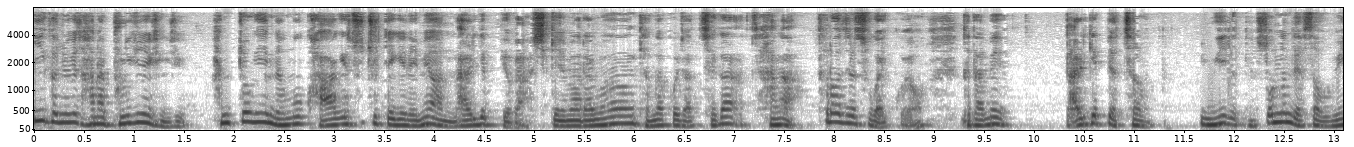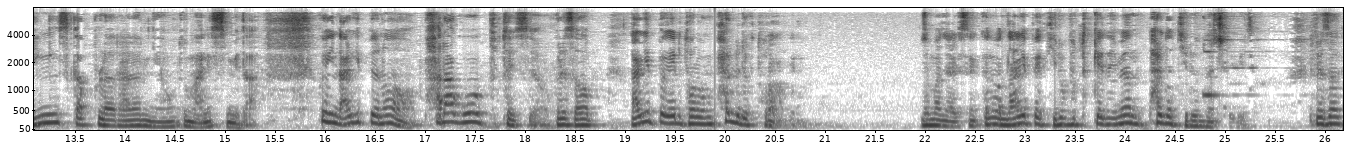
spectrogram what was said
이 근육에서 하나 불균형이 생기죠. 한쪽이 너무 과하게 수축되게 되면 날개뼈가 쉽게 말하면 견갑골 자체가 상하 틀어질 수가 있고요. 그 다음에 날개뼈처럼 위로 쏟는 데서 윙 스카플라라는 경우도 많이. 그이 날개뼈는 팔하고 붙어 있어요. 그래서 날개뼈가 이렇게 돌아오면 팔도 이렇게 돌아갑니다. 무슨 말인지 알겠습니까? 그러면 날개뼈가 뒤로 붙게 되면 팔도 뒤로 돼요. 그래서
